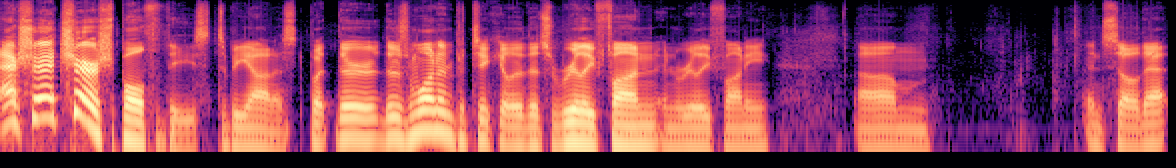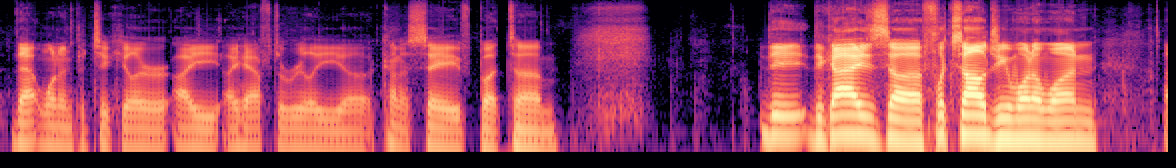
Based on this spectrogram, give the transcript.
Actually, I cherish both of these to be honest, but there there's one in particular that's really fun and really funny. Um, and so that that one in particular, I I have to really uh, kind of save. But um, the the guys uh, Flixology 101, uh,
